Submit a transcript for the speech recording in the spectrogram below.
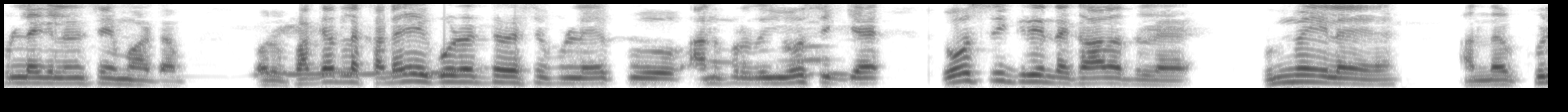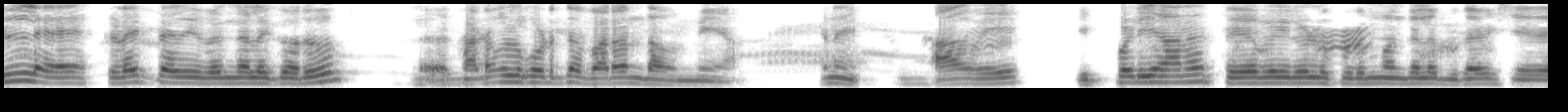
பிள்ளைகள் என்ன செய்ய மாட்டோம்? ஒரு பக்கத்துல கடையை கூட வச்ச பிள்ளைய அனுப்புறது யோசிக்க யோசிக்கிற இந்த காலத்துல உண்மையில அந்த பிள்ளை கிடைத்தது இவங்களுக்கு ஒரு கடவுள் கொடுத்த வரம் தான் உண்மையா? என்ன? ஆகவே இப்படியான தேவையில் உள்ள குடும்பங்களுக்கு உதவி செய்த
